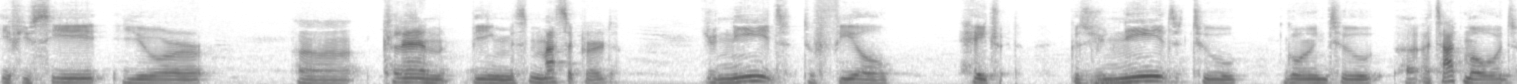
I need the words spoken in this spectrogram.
if you see your uh, clan being mis- massacred, you need to feel hatred because you need to go into uh, attack mode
